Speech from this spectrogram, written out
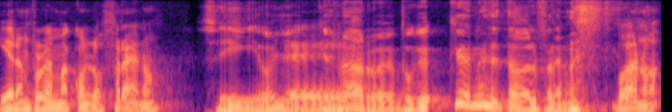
Y eran problemas con los frenos. sí, oye, Eh, qué raro, ¿eh? Porque ¿qué necesitaba el freno? Bueno,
